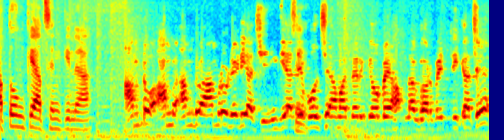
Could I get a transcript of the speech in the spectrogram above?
আতঙ্কে আছেন কিনা? আমরা আম- আমরা আমরা রেডি আছি। ইন্ডিয়া যে বলছে আমাদেরকে হামলা করবে ঠিক আছে?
